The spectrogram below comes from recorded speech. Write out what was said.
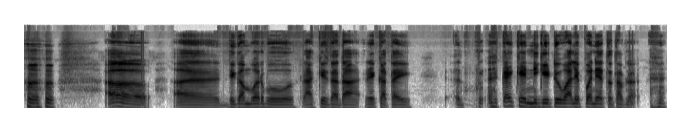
अ, अ, दिगंबर भाऊ राकेश दादा रेखाताई अ, काही काही निगेटिव्ह वाले पण येतात आपलं.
